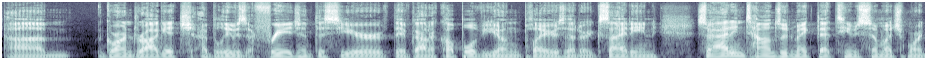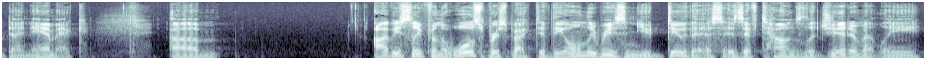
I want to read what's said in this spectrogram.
Um, Goran Dragic, I believe, is a free agent this year. They've got a couple of young players that are exciting. So adding Towns would make that team so much more dynamic. Um, obviously, from the Wolves' perspective, the only reason you do this is if Towns legitimately,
